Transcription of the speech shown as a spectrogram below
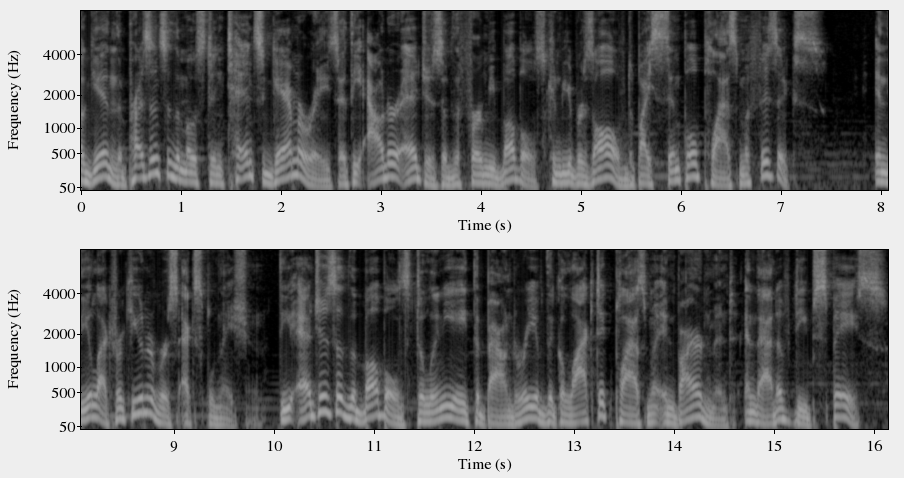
Again, the presence of the most intense gamma rays at the outer edges of the Fermi bubbles can be resolved by simple plasma physics. In the electric universe explanation, the edges of the bubbles delineate the boundary of the galactic plasma environment and that of deep space.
